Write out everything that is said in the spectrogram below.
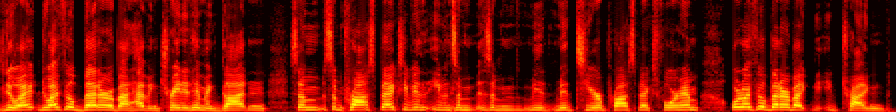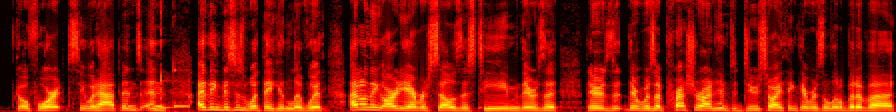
do I do I feel better about having traded him and gotten some some prospects, even even some some mid mid tier prospects for him, or do I feel better about trying go for it, see what happens. And I think this is what they can live with. I don't think Arte ever sells this team. There's a there's a, there was a pressure on him to do so. I think there was a little bit of a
